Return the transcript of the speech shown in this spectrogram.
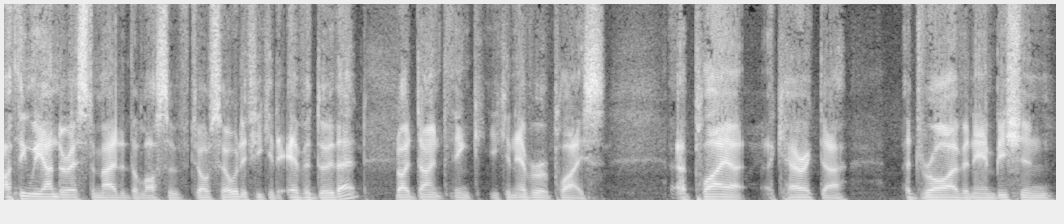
I think we underestimated the loss of Joel Selwood. If you could ever do that, but I don't think you can ever replace a player, a character, a drive, an ambition,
